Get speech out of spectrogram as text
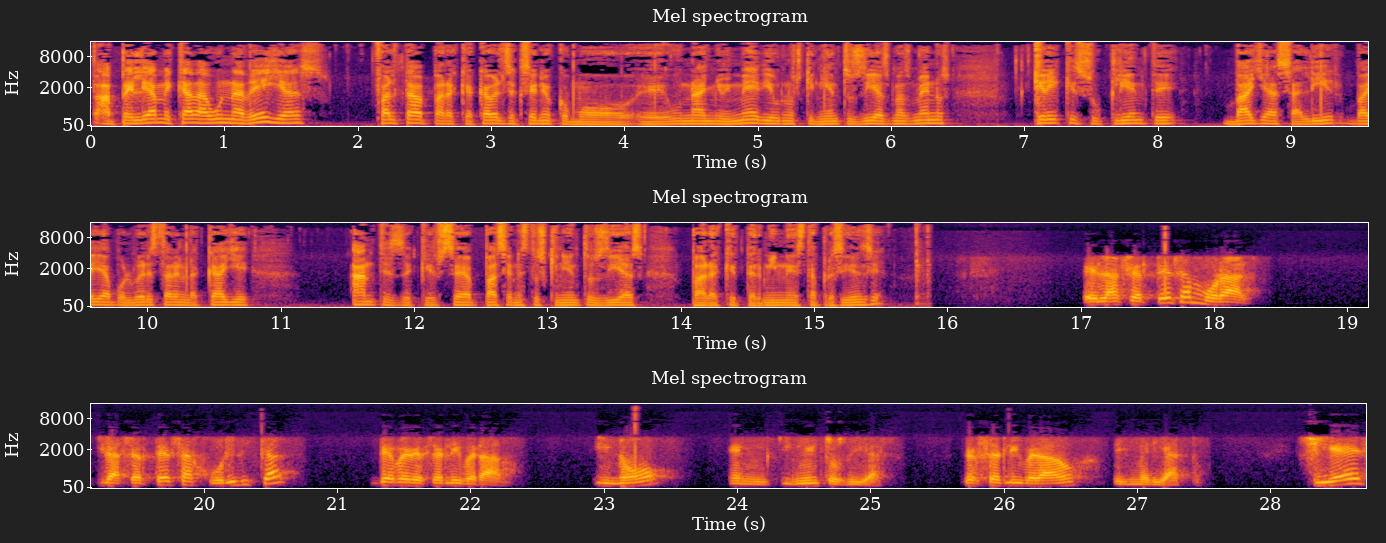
apeleame cada una de ellas. Falta para que acabe el sexenio como eh, un año y medio, unos 500 días más o menos. ¿Cree que su cliente vaya a salir, vaya a volver a estar en la calle antes de que sea, pasen estos 500 días para que termine esta presidencia? Eh, la certeza moral y la certeza jurídica debe de ser liberado y no en 500 días, debe ser liberado de inmediato. Si es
